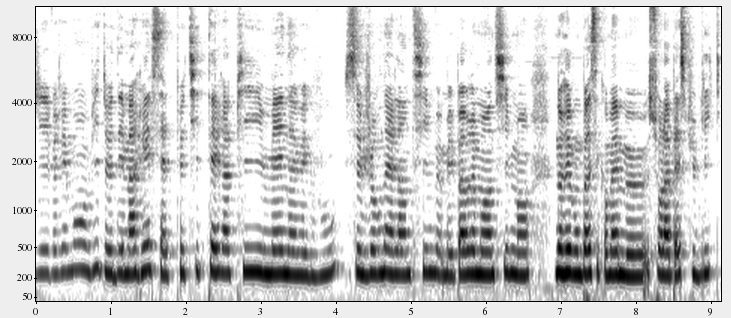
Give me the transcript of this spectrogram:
J'ai vraiment envie de démarrer cette petite thérapie humaine avec vous, ce journal intime, mais pas vraiment intime, hein. ne rêvons pas, c'est quand même euh, sur la place publique,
